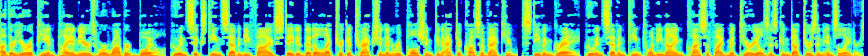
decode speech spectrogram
Other European pioneers were Robert Boyle, who in 1675 stated that electric attraction and repulsion can act across a vacuum, Stephen Gray, who in 1729 classified materials as conductors and insulators.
